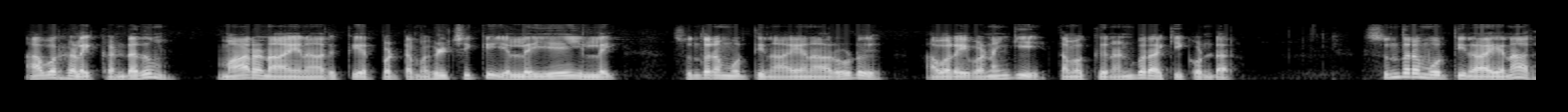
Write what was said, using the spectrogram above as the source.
அவர்களை கண்டதும் மாரநாயனாருக்கு ஏற்பட்ட மகிழ்ச்சிக்கு எல்லையே இல்லை. சுந்தரமூர்த்தி நாயனாரோடு அவரை வணங்கி தமக்கு நண்பராக்கி கொண்டார். சுந்தரமூர்த்தி நாயனார்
